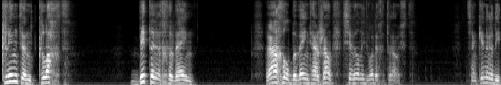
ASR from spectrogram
klinkt een klacht, bittere geween. Rachel beweent haar zoon, ze wil niet worden getroost. Het zijn kinderen die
